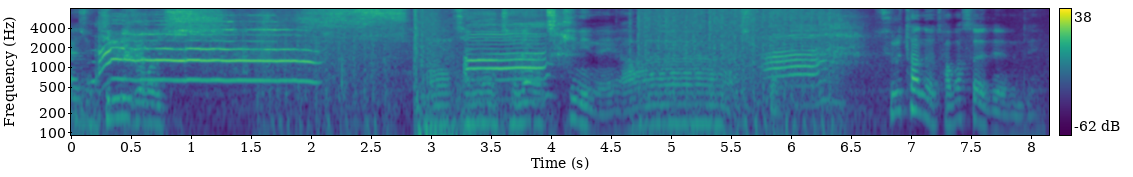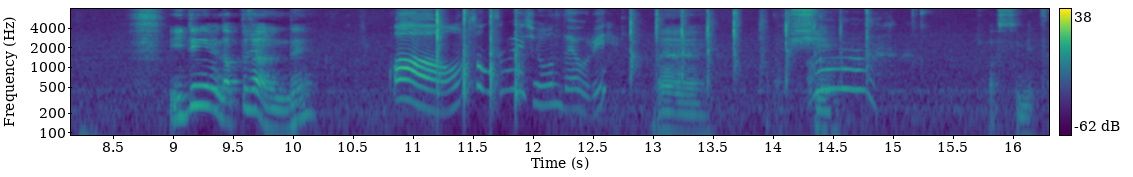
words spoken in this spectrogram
아, 저 길리 저거. 씨. 아, 쟤네가 쟤네가 치킨이네. 아, 아쉽다. 아, 수류탄으로 잡았어야 되는데. 2등이면 나쁘지 않은데. 와, 엄청 승리 좋은데요, 우리? 네, 역시 좋았습니다.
